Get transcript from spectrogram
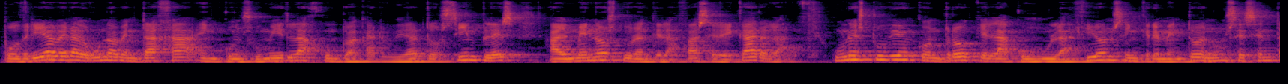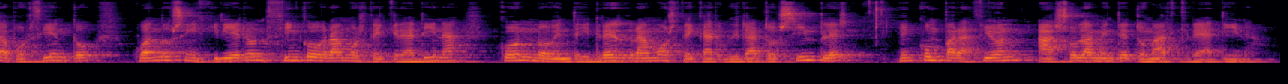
podría haber alguna ventaja en consumirla junto a carbohidratos simples, al menos durante la fase de carga. Un estudio encontró que la acumulación se incrementó en un 60% cuando se ingirieron 5 gramos de creatina con 93 gramos de carbohidratos simples en comparación a solamente tomar creatina.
